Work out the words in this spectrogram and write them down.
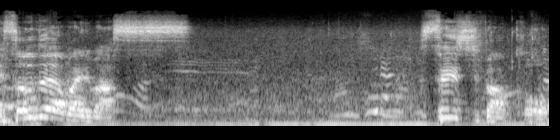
ー、それでは参ります。選手番号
